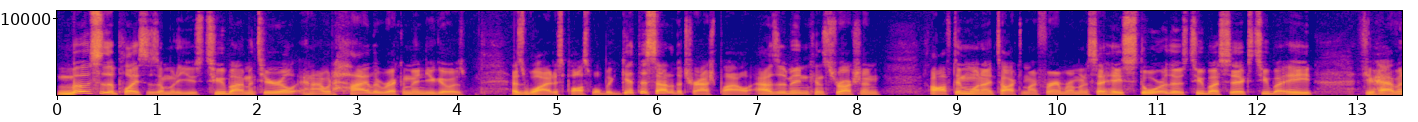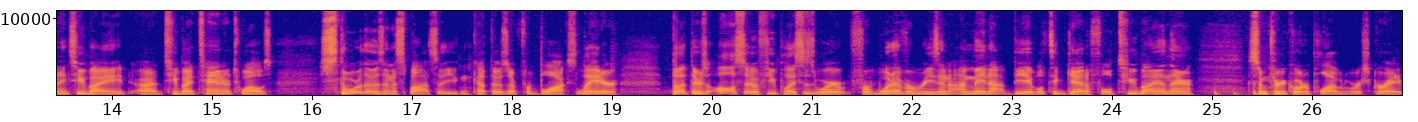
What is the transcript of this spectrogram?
Most of the places I'm gonna use two by material and I would highly recommend you go as, as wide as possible, but get this out of the trash pile. As I'm in construction, often when I talk to my framer, I'm gonna say, hey, store those two by six, two by eight. If you have any two by eight, uh, two by 10 or 12s, store those in a spot so you can cut those up for blocks later. But there's also a few places where, for whatever reason, I may not be able to get a full two by in there. Some three quarter plywood works great.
